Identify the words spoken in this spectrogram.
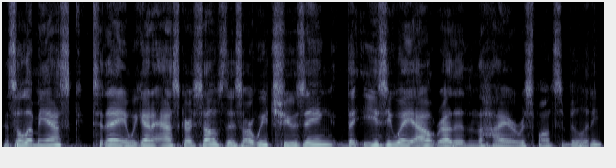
And so let me ask today, and we got to ask ourselves this are we choosing the easy way out rather than the higher responsibility?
